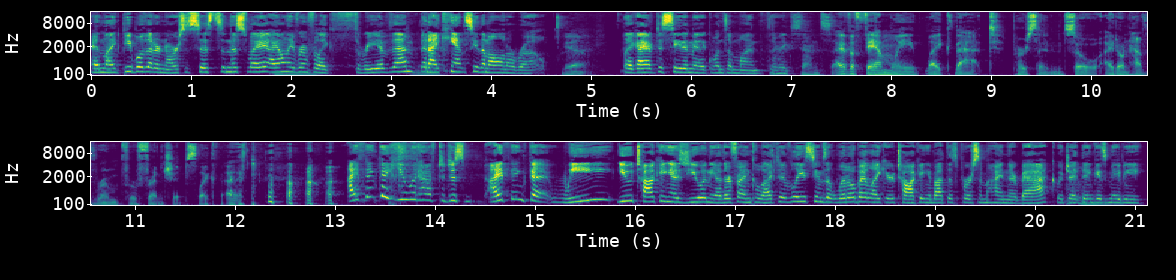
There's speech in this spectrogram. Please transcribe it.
And like people that are narcissists in this way, I only have room for like three of them, but I can't see them all in a row. Yeah. Like I have to see them like once a month. That makes sense. I have a family like that person, so I don't have room for friendships like that. I think that you would have to just. I think that we, you talking as you and the other friend collectively, seems a little bit like you're talking about this person behind their back, which I think is maybe,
